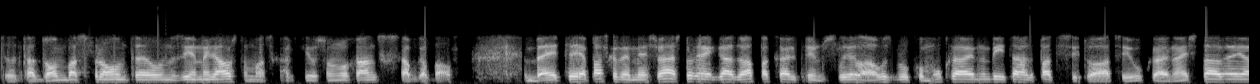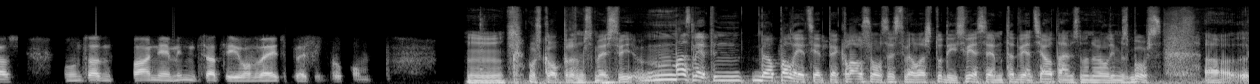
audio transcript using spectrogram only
tā, tā Donbass fronte un ziemeļa austrumos, Harkivs un Luhanskas apgabals. Bet, ja paskatāmies vēsturē gadu apakaļ, pirms lielā uzbrukuma Ukraina bija tāda pati situācija. Ukraina aizstāvējās, un tad pārņēma iniciatīvu un veica pretuzbrukumu. Mm, uz ko, protams, mēs mazliet vēl palieciet pie klausulas. Es vēl ar studijas viesiem, tad viens jautājums man vēl jums būs. Uh,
